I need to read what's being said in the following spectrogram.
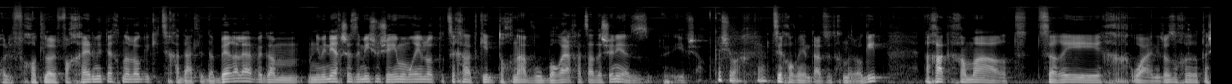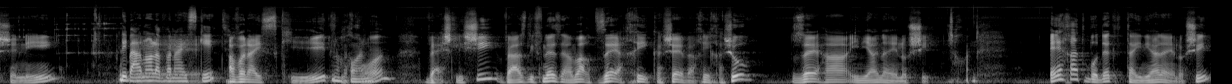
או לפחות לא לפחד מטכנולוגיה, כי צריך לדעת לדבר עליה, וגם אני מניח שזה מישהו שאם אומרים לו, אתה צריך להתקיל תוכנה והוא בורח לצד השני, אז אי אפשר. קשוח, כן. צריך אוריינטציה טכנולוגית. אחר כך אמרת, צריך, וואי, אני לא זוכר את השני. דיברנו על הבנה עסקית. הבנה עסקית, נכון. נכון. והשלישי, ואז לפני זה אמרת, זה הכי קשה והכי חשוב, זה העניין האנושי. נכון. איך את בודקת את העניין האנושי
